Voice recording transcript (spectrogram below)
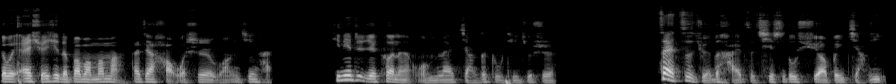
各位爱学习的爸爸妈妈，大家好，我是王金海。今天这节课呢，我们来讲个主题，就是再自觉的孩子其实都需要被奖励。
